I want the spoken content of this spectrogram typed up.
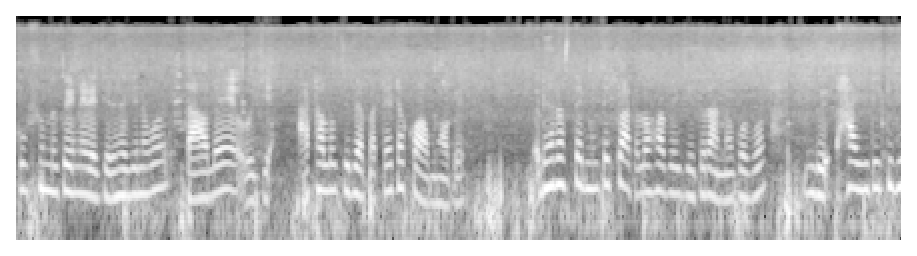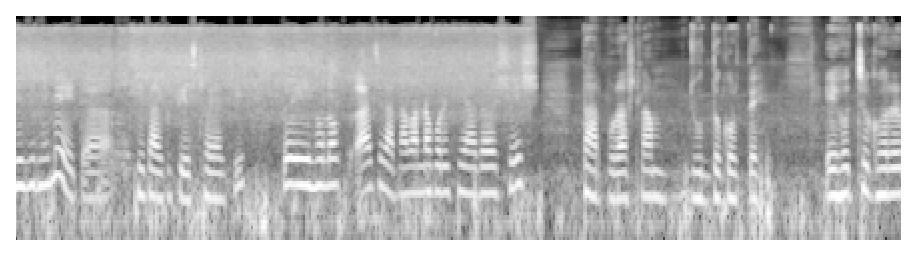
খুব সুন্দর করে নেড়ে চেড়ে ভেজে নেব। তাহলে ওই যে আঠালো যে ব্যাপারটা, এটা কম হবে। ঢেঁড়সটা এমনিতে একটু আঠালো হবে, যেহেতু রান্না করব। হাই হিটে একটু ভেজে নিলে এটা সেটা একটু টেস্ট হয় আর কি। তো এই হলো, আজ রান্না বান্না করে খেয়ে দাওয়া শেষ। তারপর আসলাম যুদ্ধ করতে। এই হচ্ছে ঘরের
